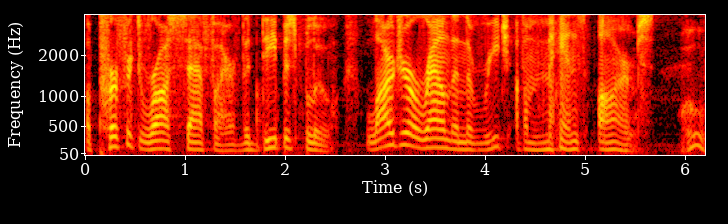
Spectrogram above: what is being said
A perfect raw sapphire of the deepest blue, larger around than the reach of a man's arms. Ooh,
